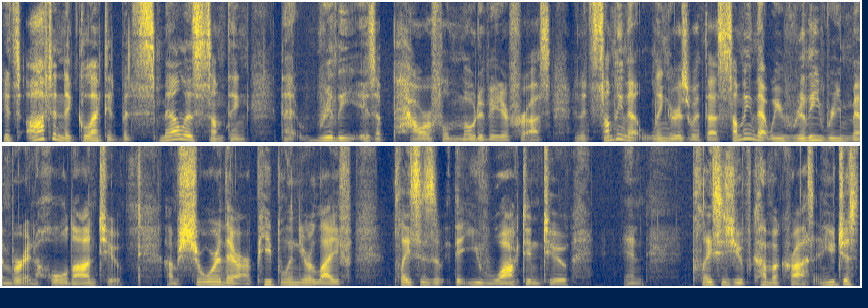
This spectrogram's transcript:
It's often neglected, but smell is something that really is a powerful motivator for us. And it's something that lingers with us, something that we really remember and hold on to. I'm sure there are people in your life, places that you've walked into, and places you've come across, and you just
